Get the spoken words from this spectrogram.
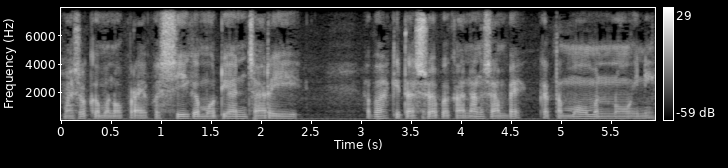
Masuk ke menu privacy kemudian cari apa kita swipe ke kanan sampai ketemu menu ini.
